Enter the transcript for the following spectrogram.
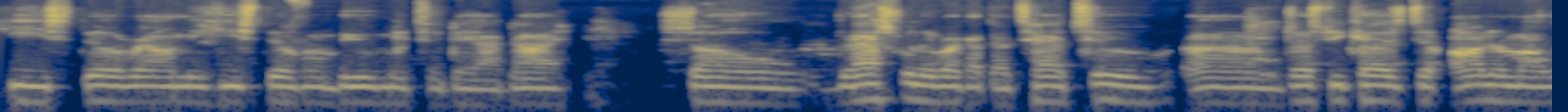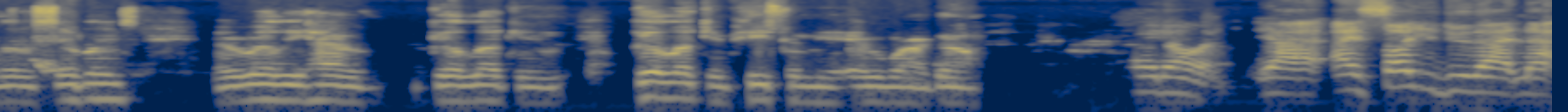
he's still around me. He's still gonna be with me today I die. So that's really where I got that tattoo. Um, just because to honor my little siblings and really have good luck and good luck and peace with me everywhere I go. Right on. Yeah, I saw you do that, and I,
